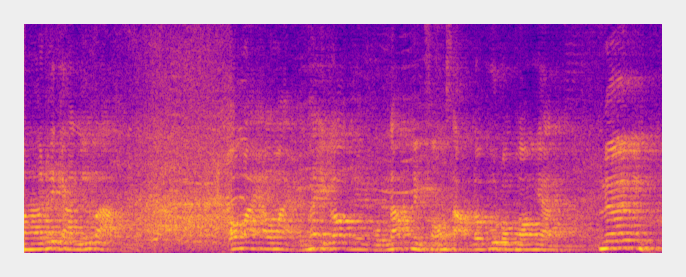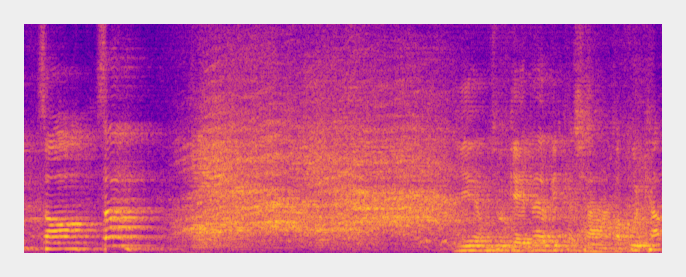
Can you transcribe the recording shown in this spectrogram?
มาด้วยกันหรือเปล่า เอาใหม่เอาใหม่ผมให้อีกรอบหนึ่งผมนับ 1 2 3 แล้วพูดพร้อมๆกัน 1 2 3 เยี่ยมทูเกเตอร์วิทคชา ขอบคุณครับ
